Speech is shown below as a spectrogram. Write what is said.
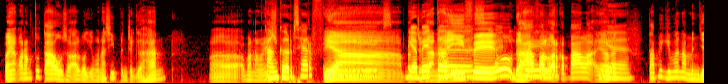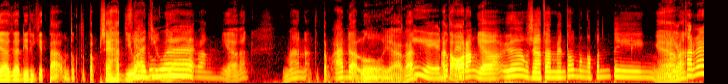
banyak orang tuh tahu soal bagaimana sih pencegahan eh, apa namanya Kanker serviks, Iya, pencegahan diabetes, HIV, oh udah HIV. hafal luar kepala ya kan. Tapi gimana menjaga diri kita untuk tetap sehat jiwa Sehat tuh jiwa. jarang, ya kan? Gimana? Tetap ada loh, Hmm. ya kan? Iya ya, Dok. Ya. orang ya, ya kesehatan mental mah nggak penting, ya Iya, kan? karena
